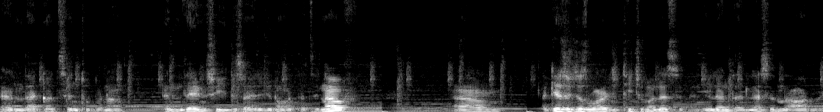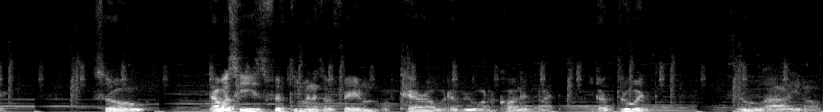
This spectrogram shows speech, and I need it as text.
and that got sent to Bonang. And then she decided, you know what, that's enough. Um, I guess I just wanted to teach him a lesson and he learned that lesson the hard way. So that was his 15 minutes of fame, of terror, whatever you want to call it, but he got through it through, uh, you know,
